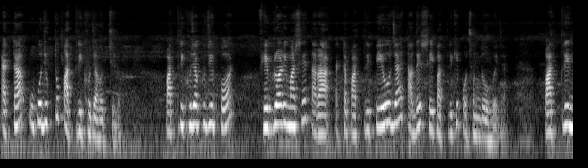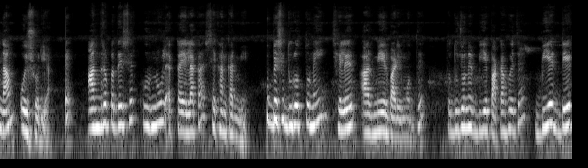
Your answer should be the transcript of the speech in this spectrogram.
একটা উপযুক্ত পাত্রী খোঁজা হচ্ছিল। পাত্রী খোঁজাখুঁজির পর ফেব্রুয়ারি মাসে তারা একটা পাত্রী পেয়েও যায়, তাদের সেই পাত্রীকে পছন্দও হয়ে যায়। পাত্রীর নাম ঐশ্বরিয়া। আন্ধ্রপ্রদেশের কুর্নুল একটা এলাকা, সেখানকার মেয়ে। খুব বেশি দূরত্ব নেই ছেলের আর মেয়ের বাড়ির মধ্যে। তো দুজনের বিয়ে পাকা হয়ে যায়। বিয়ের ডেট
